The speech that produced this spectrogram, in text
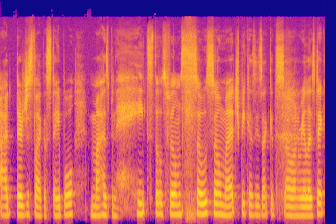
I, they're just like a staple. My husband hates those films so so much because he's like it's so unrealistic.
